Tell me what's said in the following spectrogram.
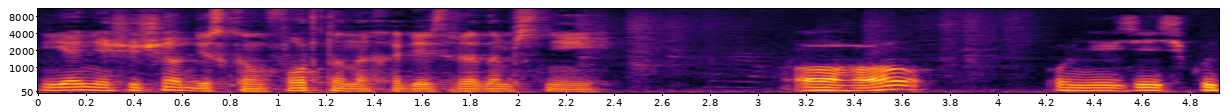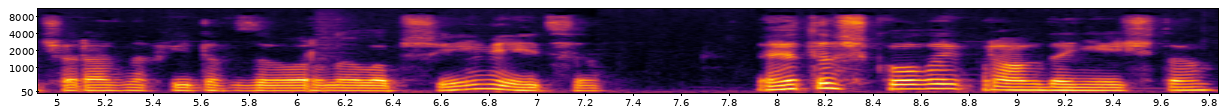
я не ощущал дискомфорта, находясь рядом с ней. Ого, у них здесь куча разных видов заварной лапши имеется. Эта школа и правда нечто.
